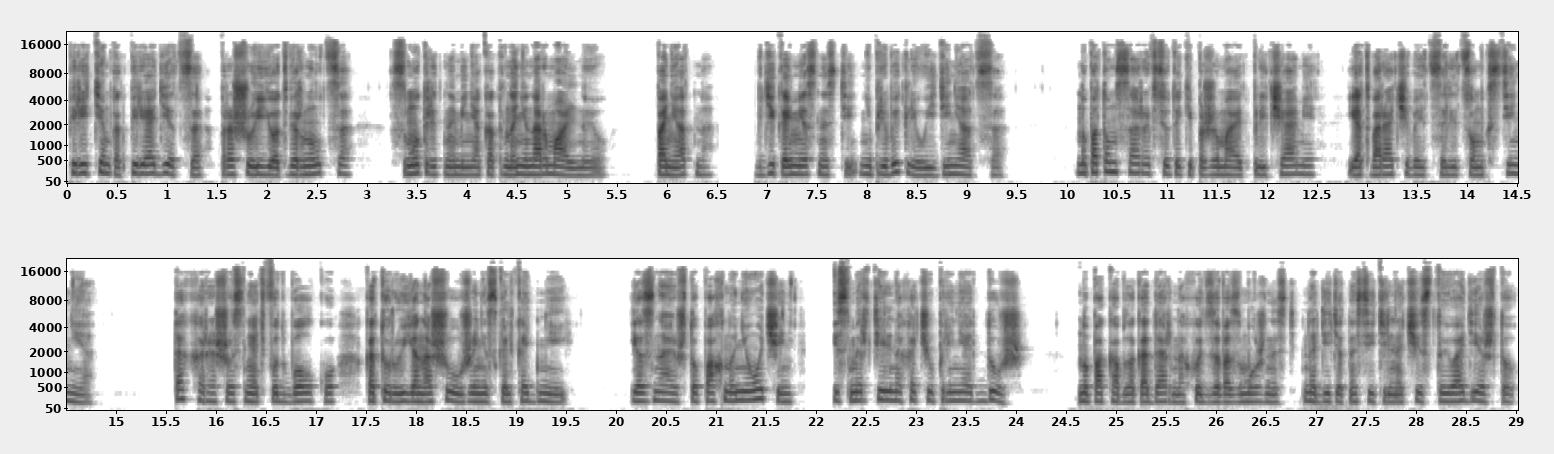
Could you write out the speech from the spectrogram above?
перед тем, как переодеться, прошу ее отвернуться, смотрит на меня, как на ненормальную. Понятно, в дикой местности не привыкли уединяться. Но потом Сара все-таки пожимает плечами и отворачивается лицом к стене. Так хорошо снять футболку, которую я ношу уже несколько дней. Я знаю, что пахну не очень и смертельно хочу принять душ, но пока благодарна хоть за возможность надеть относительно чистую одежду.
